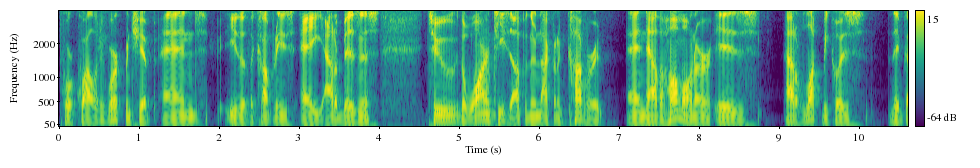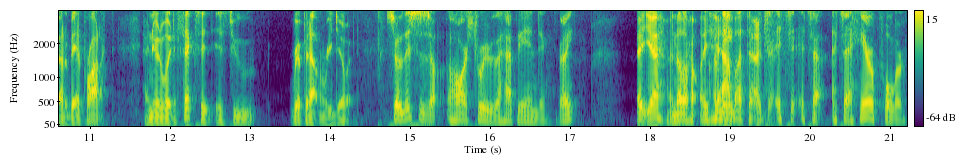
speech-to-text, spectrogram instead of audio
poor quality workmanship, and either the company's a out of business, two the warranty's up and they're not going to cover it, and now the homeowner is out of luck because they've got a bad product, and the only way to fix it is to rip it out and redo it. So this is a horror story with a happy ending, right? Uh, yeah, another. How I mean, about that? It's a, it's a, it's a it's a hair puller.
